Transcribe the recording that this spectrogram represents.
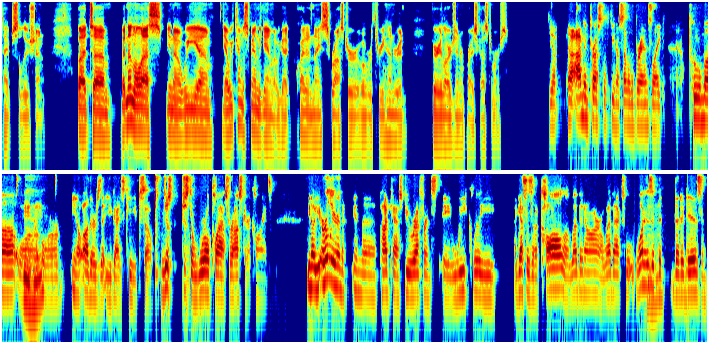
type solution. But um, but nonetheless, you know, we um, yeah we kind of span the gamut. We got quite a nice roster of over 300 very large enterprise customers. Yep, I'm impressed with you know some of the brands like Puma or mm-hmm. or you know others that you guys keep. So just just a world class roster of clients. You know, you earlier in the in the podcast you referenced a weekly. I guess is it a call, a webinar, a WebEx? What is mm-hmm. it that, that it is, and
